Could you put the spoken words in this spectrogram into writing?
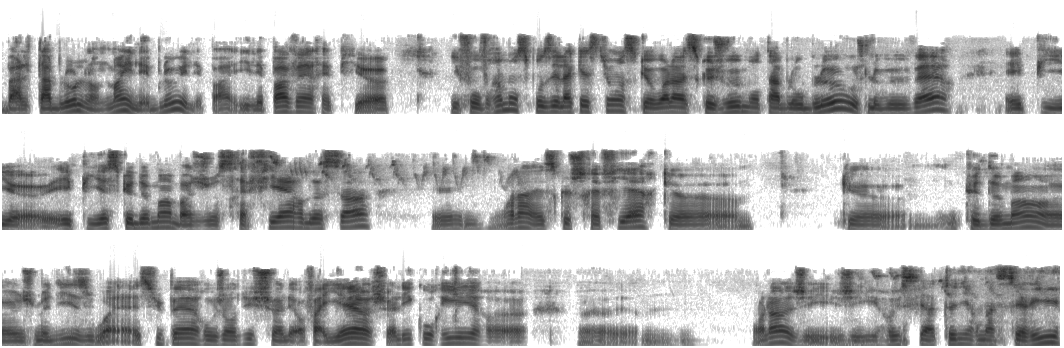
bah, le tableau, le lendemain, il est bleu, il n'est pas, il est pas vert. Et puis, euh, il faut vraiment se poser la question, est-ce que, voilà, est-ce que je veux mon tableau bleu ou je le veux vert? Et puis, euh, et puis est-ce que demain, bah, je serai fier de ça? Et, voilà, Est-ce que je serai fier que, que, que demain, euh, je me dise, ouais, super, aujourd'hui, je suis allé, enfin, hier, je suis allé courir. voilà, j'ai réussi à tenir ma série.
